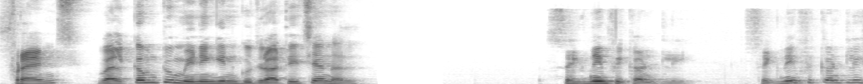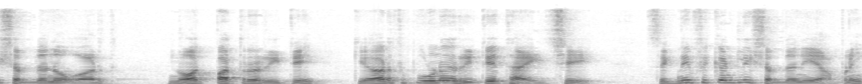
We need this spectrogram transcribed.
Friends welcome to meaning in Gujarati channel significantly significantly શબ્દનો અર્થ નોંધપાત્ર રીતે કે અર્થપૂર્ણ રીતે થાય છે. સિગ્નિફિકન્ટલી શબ્દને આપણે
